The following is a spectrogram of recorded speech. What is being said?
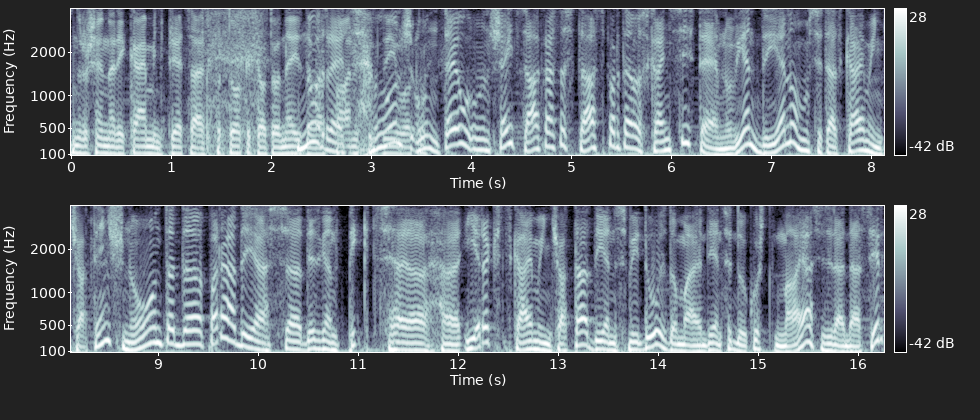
Droši vien arī kaimiņi priecājas par to, ka tev to neizdevās nu, redz. Un, un, tev, un šeit sākās tas stāsts par tavu skaņas sistēmu. Nu, vienu dienu mums ir tāds kaimiņu chatiņš, nu, un tad uh, parādījās uh, diezgan pikts uh, ieraksts kaimiņu chatā dienas vidū. Es domāju, dienas vidū, kurš tad mājās izrādās ir,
